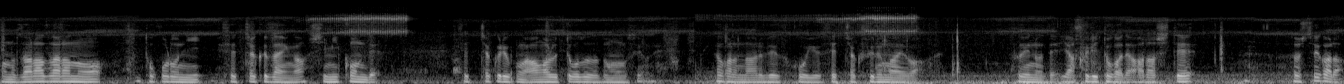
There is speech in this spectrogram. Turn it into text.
このザラザラのところに接着剤が染み込んで接着力が上がるってことだと思うんですよね。だからなるべくこういう接着する前はそういうのでヤスリとかで荒らしてそしてから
